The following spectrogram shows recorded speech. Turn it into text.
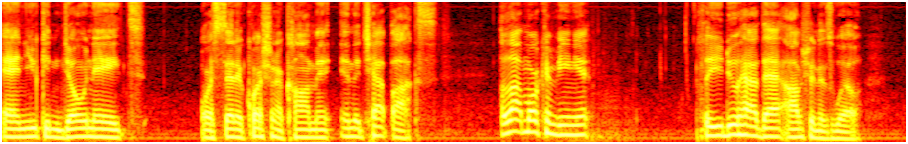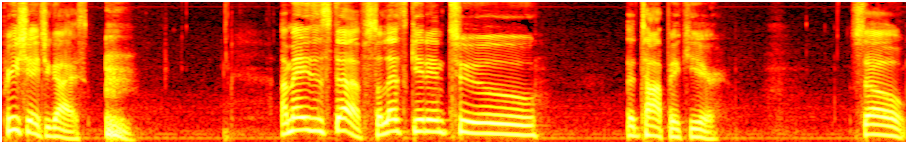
and you can donate or send a question or comment in the chat box. A lot more convenient. So you do have that option as well. Appreciate you guys. Amazing stuff. So let's get into the topic here. So,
